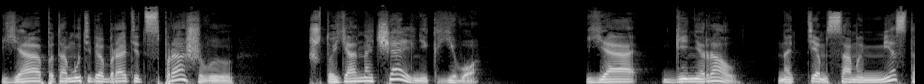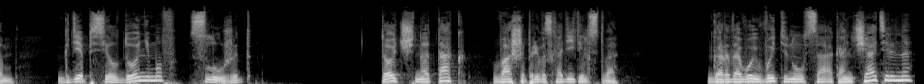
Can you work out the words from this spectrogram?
Я потому тебя, братец, спрашиваю, что я начальник его. Я генерал над тем самым местом, где Псилдонимов служит. Точно так, ваше превосходительство — Городовой вытянулся окончательно,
